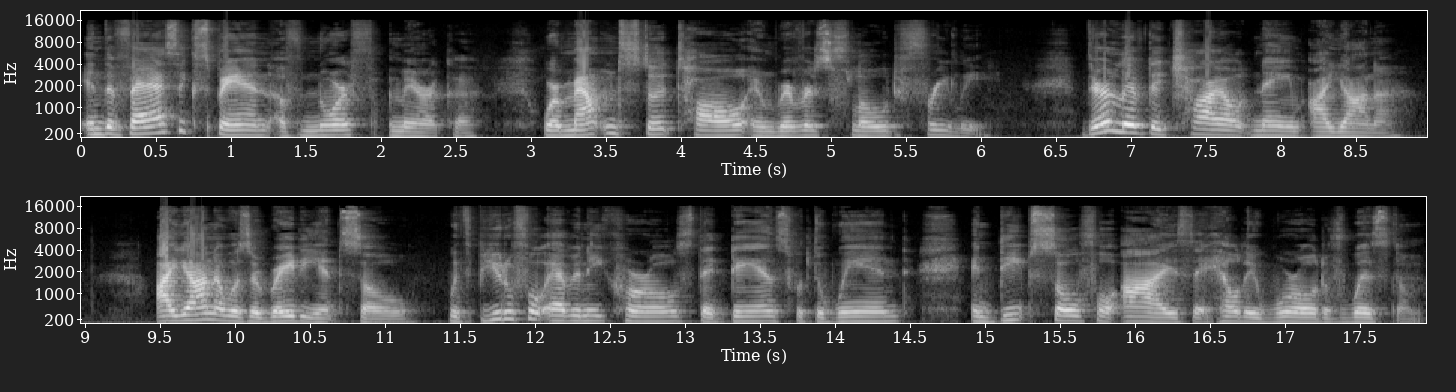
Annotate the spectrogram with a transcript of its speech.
In the vast expanse of North America, where mountains stood tall and rivers flowed freely, there lived a child named Ayanna. Ayanna was a radiant soul with beautiful ebony curls that danced with the wind and deep soulful eyes that held a world of wisdom.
